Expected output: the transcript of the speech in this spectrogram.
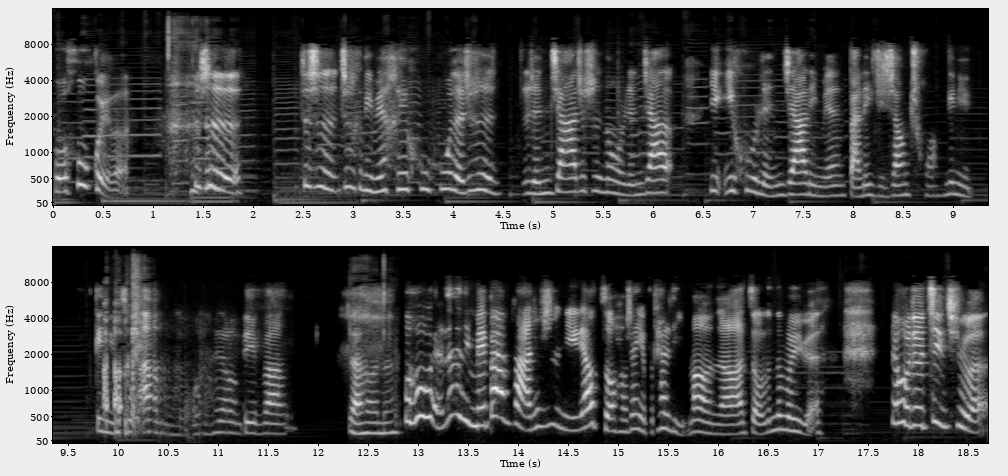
我后悔了，就是就是就是里面黑乎乎的，就是人家就是那种人家一一户人家里面摆了几张床给你给你做按摩那种地方。然后呢？我后悔，那你没办法，就是你要走，好像也不太礼貌，你知道吗？走了那么远，然后就进去了，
